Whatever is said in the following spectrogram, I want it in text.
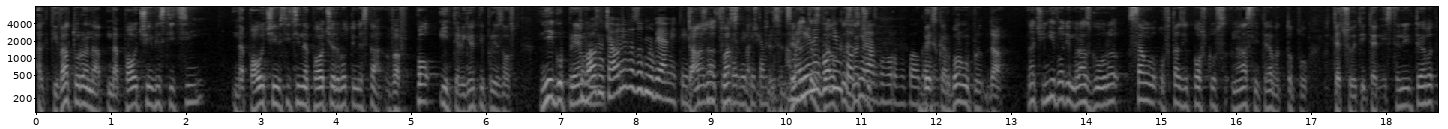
активатора на, на повече инвестиции, на повече инвестиции, на повече работни места, в по-интелигентни производства. Ние го приемаме... Това означава ли възобновяемите източници? Да, да, това са. Значи, Ама ние не водим този значи, разговор в България. Безкарбоново... Да. Значи ние водим разговора само в тази плоскост. На нас ни трябва топло. Тецовете и те наистина ни трябват.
